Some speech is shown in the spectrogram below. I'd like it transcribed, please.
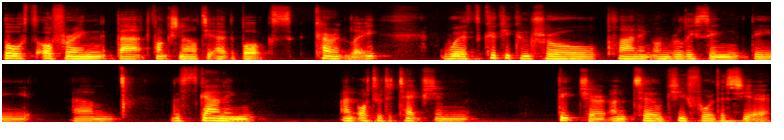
both offering that functionality out the box currently, with Cookie Control planning on releasing the um, the scanning and auto detection feature until Q4 this year.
